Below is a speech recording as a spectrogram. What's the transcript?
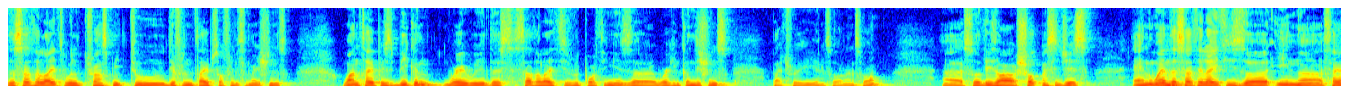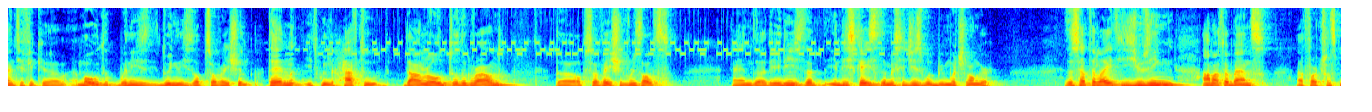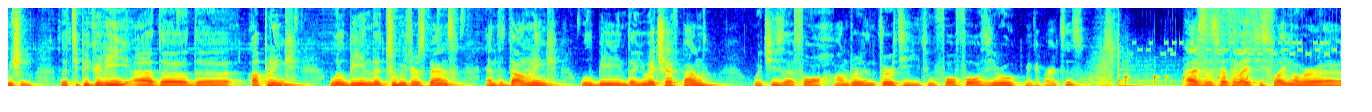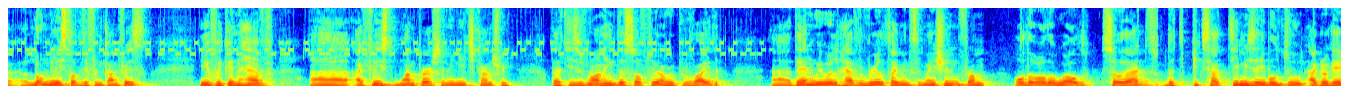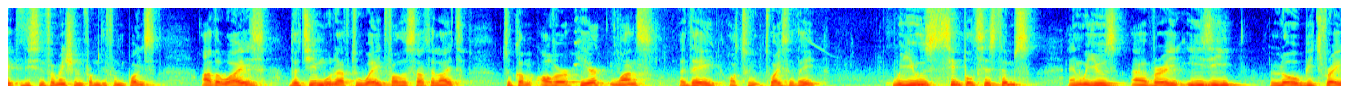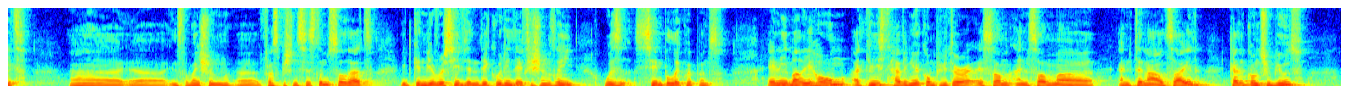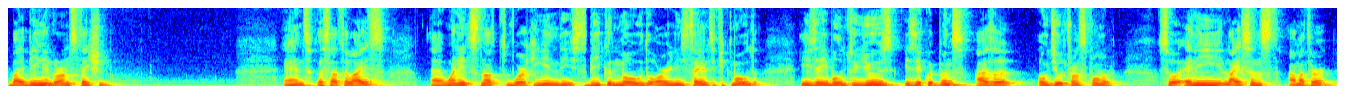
The satellite will transmit two different types of informations. One type is beacon, where we, the satellite is reporting its uh, working conditions, battery and so on and so on. Uh, so these are short messages. And when the satellite is uh, in uh, scientific uh, mode, when it's doing this observation, then it will have to download to the ground the observation results. And uh, the idea is that in this case, the messages will be much longer. The satellite is using amateur bands for transmission. So typically, the, the uplink will be in the 2 meters band, and the downlink will be in the UHF band, which is uh, 430 to 440 megahertz. As the satellite is flying over a, a long list of different countries, if we can have uh, at least one person in each country that is running the software we provide, uh, then we will have real-time information from all over the world so that the PicSat team is able to aggregate this information from different points. Otherwise, the team will have to wait for the satellite to come over here once a day or two, twice a day. We use simple systems and we use very easy, low bit rate uh, uh, information uh, transmission system so that it can be received and decoded efficiently with simple equipment. Anybody home, at least having a computer and some, and some uh, antenna outside, can contribute by being a ground station. And the satellites, uh, when it's not working in this beacon mode or in its scientific mode, is able to use his equipment as an audio transponder. So any licensed amateur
